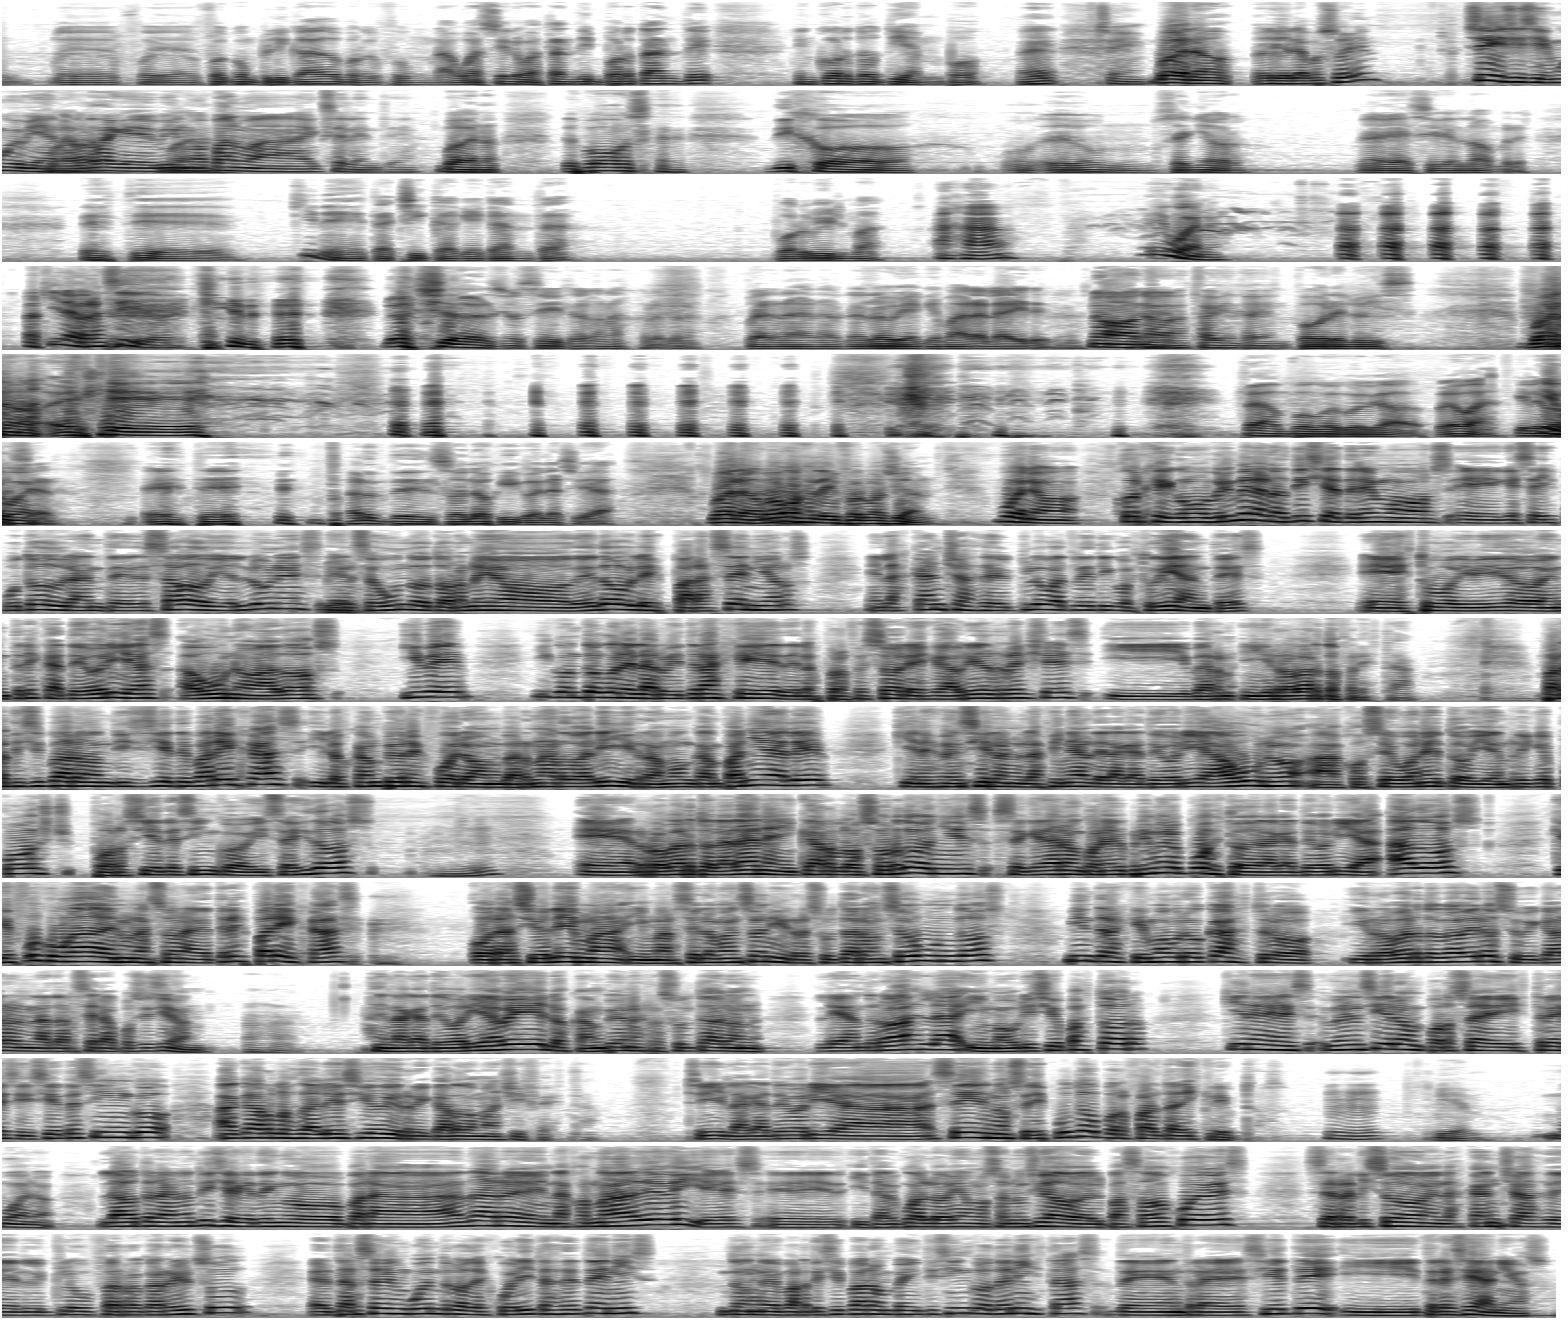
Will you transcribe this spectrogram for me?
bueno, eh, fue, fue complicado porque fue un aguacero bastante importante en corto tiempo. ¿eh? Sí. Bueno, eh, ¿la pasó bien? Sí, sí, sí, muy bien. Bueno, la verdad que Vilma bueno. Palma, excelente. Bueno, después vamos a- dijo eh, un señor, no voy a decir el nombre, este, ¿quién es esta chica que canta por Vilma? Ajá. Y bueno. ¿Quién habrá sido? no, yo, yo sí lo conozco, lo conozco, pero no, no, no lo voy a quemar al aire. No, no, está bien, está bien. Pobre Luis. Bueno, este... Estaba un poco colgado, pero bueno, ¿qué le Y va bueno. a hacer? Este, parte del zoológico de la ciudad. Bueno, vamos a la información. Bueno, Jorge, como primera noticia tenemos eh, que se disputó durante el sábado y el lunes Bien. el segundo torneo de dobles para seniors en las canchas del Club Atlético Estudiantes. Eh, estuvo dividido en tres categorías, A1, A2 y B, y contó con el arbitraje de los profesores Gabriel Reyes y Roberto Fresta. Participaron 17 parejas y los campeones fueron Bernardo Ali y Ramón Campañale, quienes vencieron en la final de la categoría A1 a José Boneto y Enrique Posch por 7-5 y 6-2. Eh, Roberto Lalane y Carlos Ordóñez se quedaron con el primer puesto de la categoría A2, que fue jugada en una zona de tres parejas. Horacio Lema y Marcelo Manzoni resultaron segundos, mientras que Mauro Castro y Roberto Cabero se ubicaron en la tercera posición. Ajá. En la categoría B, los campeones resultaron Leandro Asla y Mauricio Pastor, quienes vencieron por 6, 3 y 7-5 a Carlos D'Alessio y Ricardo Mangifesta. ¿Sí? La categoría C no se disputó por falta de inscriptos. Bien. Bueno, la otra noticia que tengo para dar en la jornada de hoy es, eh, y tal cual lo habíamos anunciado el pasado jueves, se realizó en las canchas del Club Ferrocarril Sud el tercer encuentro de escuelitas de tenis, donde participaron 25 tenistas de entre 7 y 13 años,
